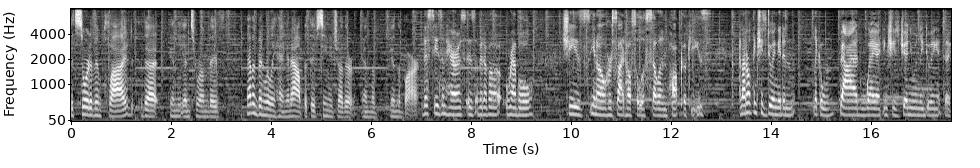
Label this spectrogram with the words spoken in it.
it's sort of implied that in the interim they've they haven't been really hanging out, but they've seen each other in the in the bar. This season, Harris is a bit of a rebel. She's, you know, her side hustle is selling pop cookies, and I don't think she's doing it in like a bad way. I think she's genuinely doing it to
